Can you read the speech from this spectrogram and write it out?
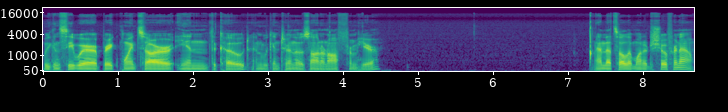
We can see where breakpoints are in the code, and we can turn those on and off from here. And that's all I wanted to show for now.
